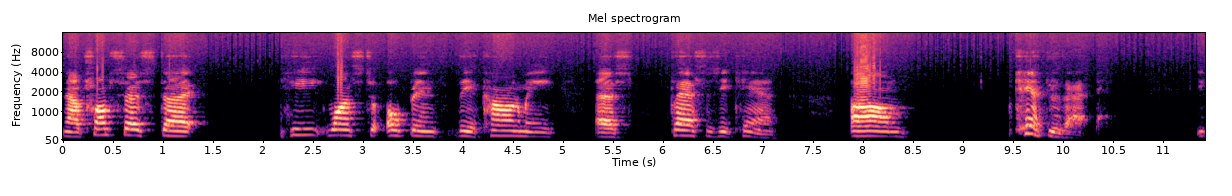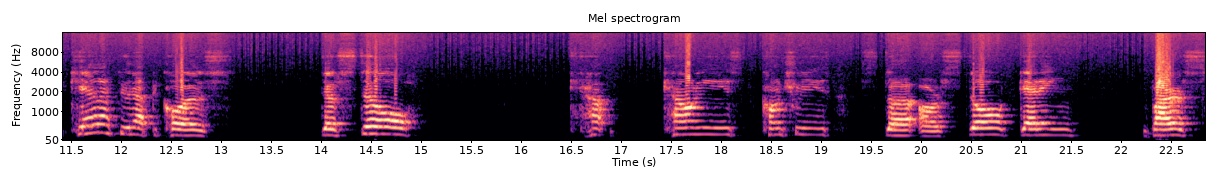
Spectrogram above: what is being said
Now, Trump says that he wants to open the economy as fast as he can. Um, can't do that. You cannot do that because there's still co- counties, countries that are still getting virus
